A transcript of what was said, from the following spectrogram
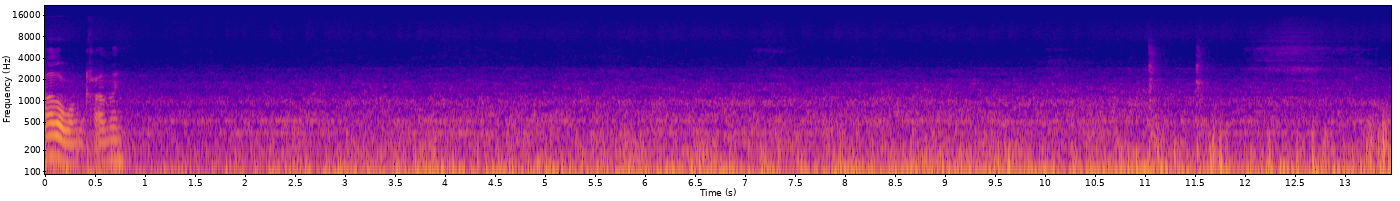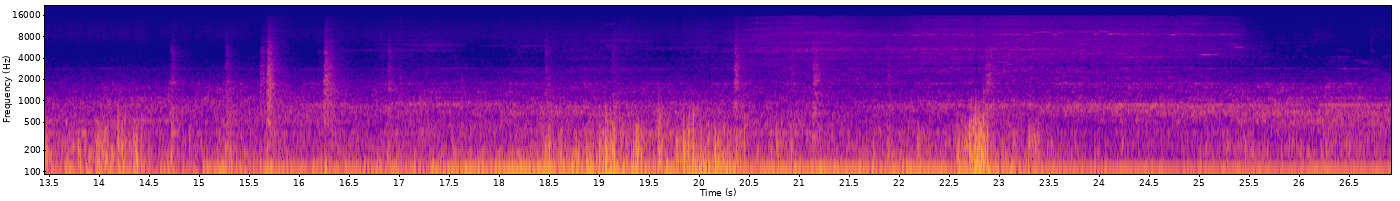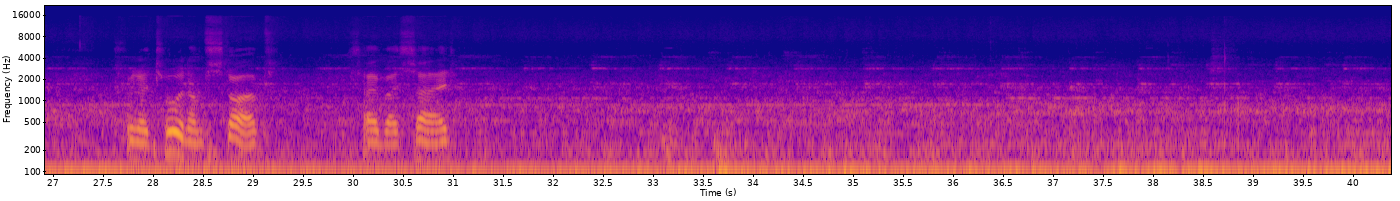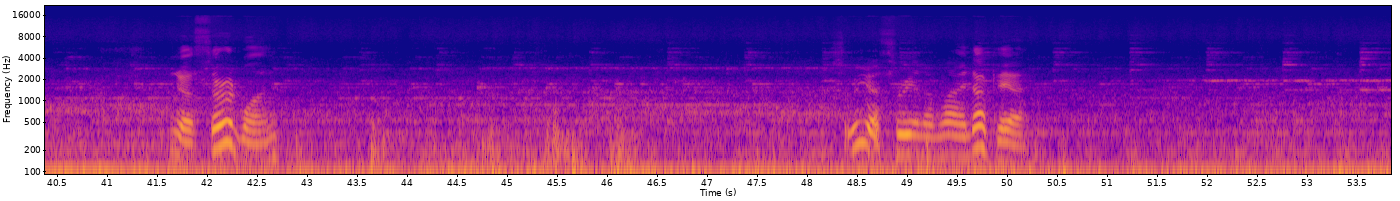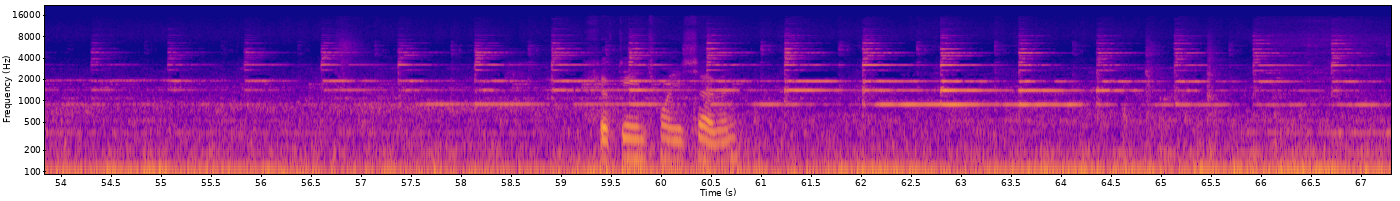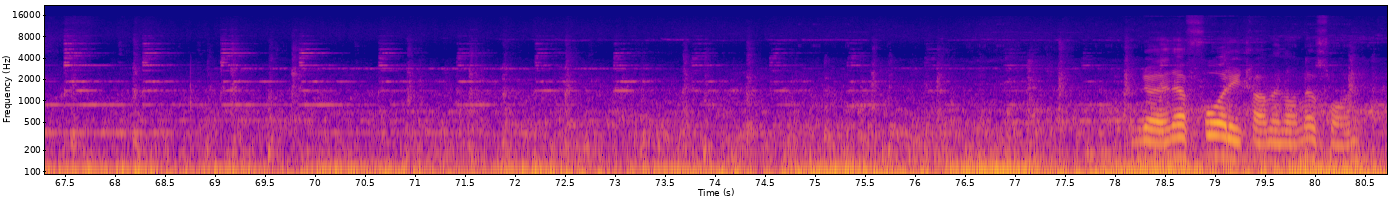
another one coming. Two of them stopped side by side. We got a third one. So we got three of them lined up here. Fifteen twenty-seven. We got an F forty coming on this one.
